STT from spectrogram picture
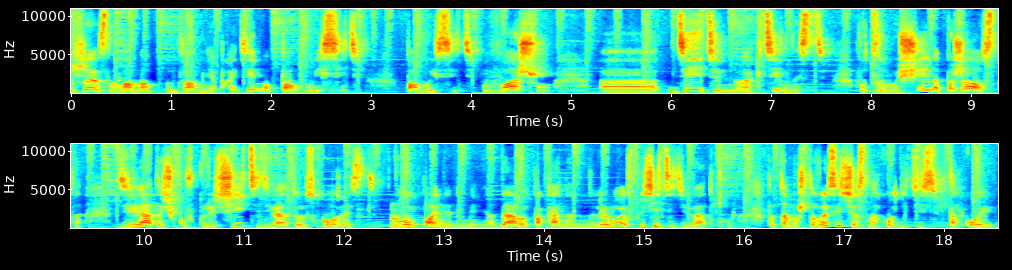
Жезлы вам, вам необходимо повысить, повысить вашу э, деятельную активность вот вы мужчина, пожалуйста, девяточку включите, девятую скорость. Ну вы поняли меня, да? Вы пока на нулевой, включите девятку. Потому что вы сейчас находитесь в такой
